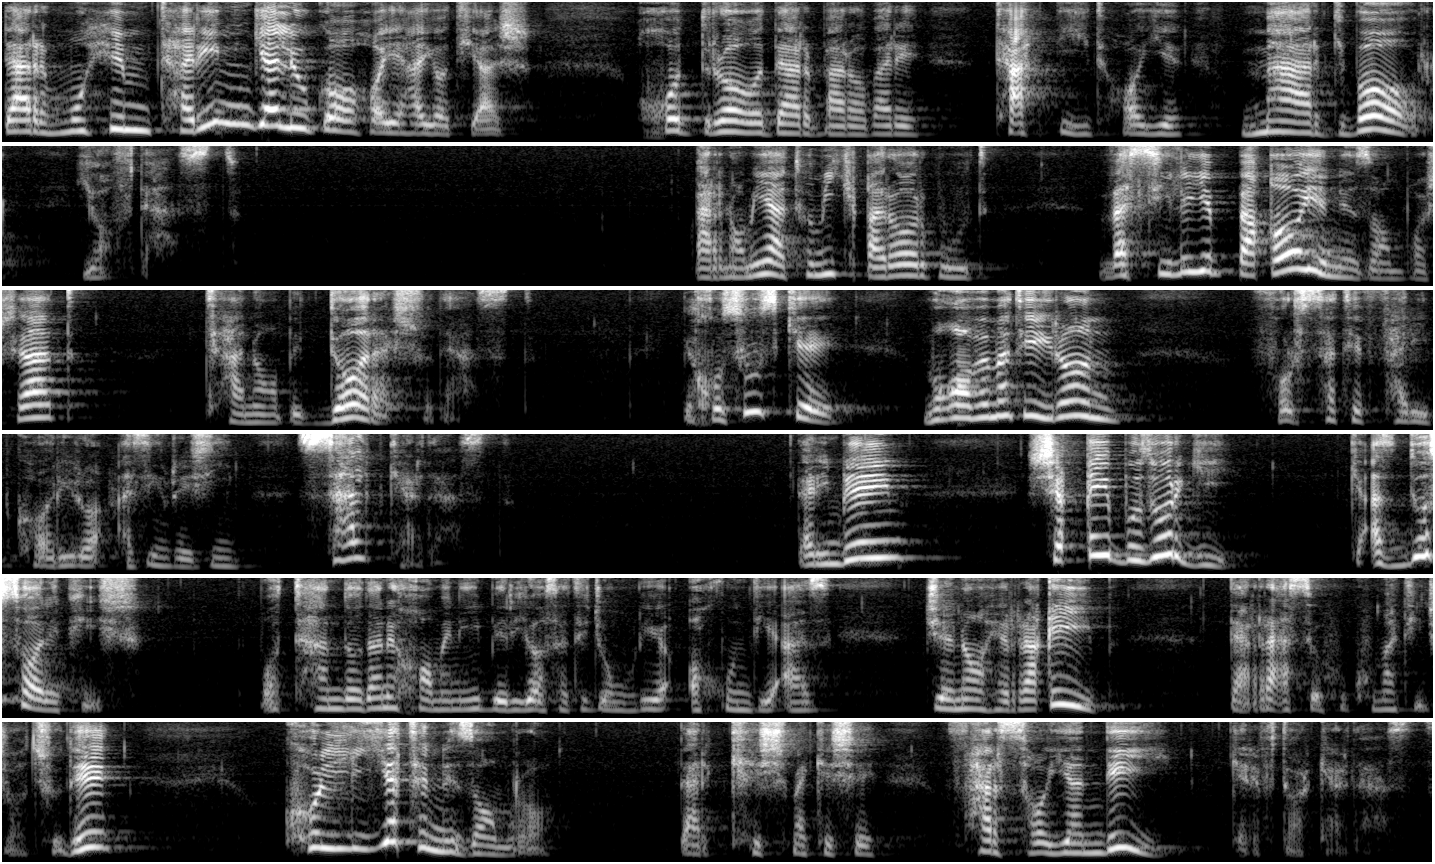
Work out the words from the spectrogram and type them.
در مهمترین گلوگاه های حیاتیش خود را در برابر تهدیدهای مرگبار یافته است. برنامه اتمیک قرار بود وسیله بقای نظام باشد تناب دارش شده است. به خصوص که مقاومت ایران فرصت فریبکاری را از این رژیم سلب کرده است. در این بین شقه بزرگی که از دو سال پیش با تن دادن خامنه‌ای به ریاست جمهوری آخوندی از جناح رقیب در رأس حکومت ایجاد شده کلیت نظام را در کشمکش فرساینده‌ای گرفتار کرده است.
